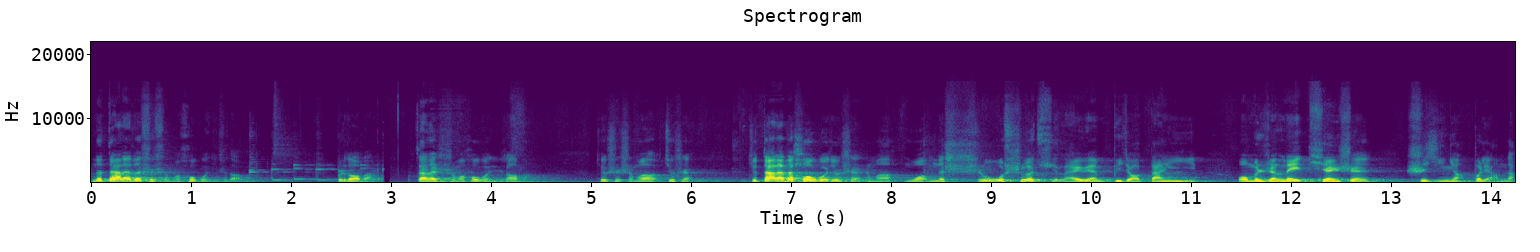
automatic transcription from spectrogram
那带来的是什么后果？你知道吧？不知道吧？带来是什么后果你知道吧？就是什么就是，就带来的后果就是什么？我们的食物摄取来源比较单一，我们人类天生是营养不良的。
